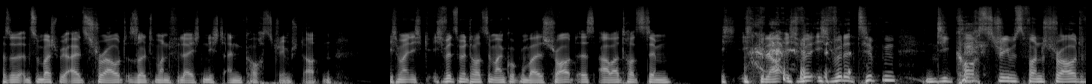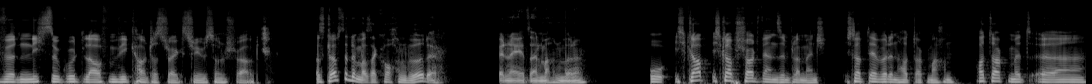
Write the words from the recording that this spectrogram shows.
also zum Beispiel als Shroud, sollte man vielleicht nicht einen Kochstream starten. Ich meine, ich, ich würde es mir trotzdem angucken, weil es Shroud ist, aber trotzdem, ich, ich glaube, ich, würd, ich würde tippen, die Kochstreams von Shroud würden nicht so gut laufen wie Counter-Strike-Streams von Shroud. Was glaubst du denn, was er kochen würde, wenn er jetzt einen machen würde? Oh, ich glaube, ich glaub, Shroud wäre ein simpler Mensch. Ich glaube, der würde einen Hotdog machen. Hotdog mit, äh.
